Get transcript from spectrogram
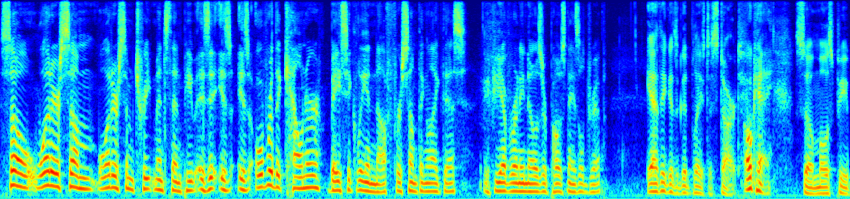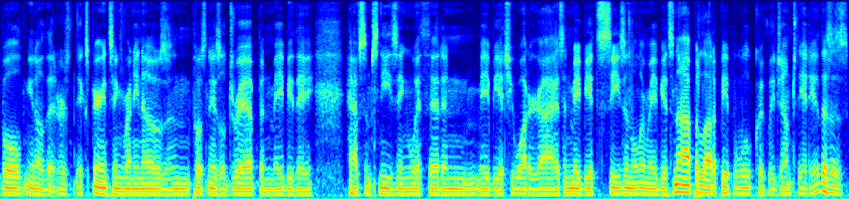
So what are some what are some treatments then people is it is is over the counter basically enough for something like this if you have runny nose or post nasal drip? Yeah, I think it's a good place to start. Okay. So most people, you know, that are experiencing runny nose and postnasal drip, and maybe they have some sneezing with it, and maybe itchy watery eyes, and maybe it's seasonal or maybe it's not. But a lot of people will quickly jump to the idea this is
